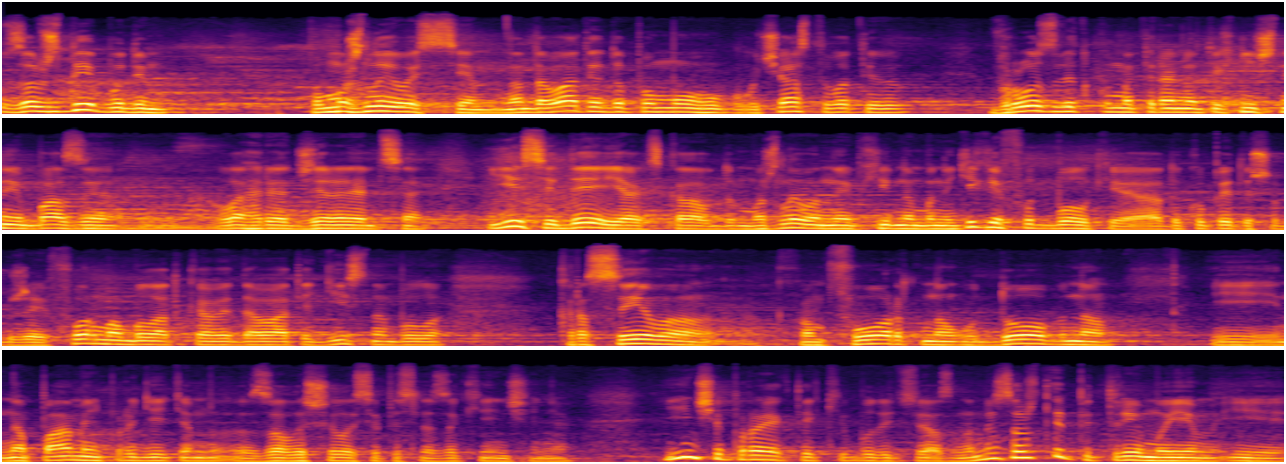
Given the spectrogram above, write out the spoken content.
завжди будемо по можливості надавати допомогу, участвувати в розвитку матеріально-технічної бази лагеря Джерельця. Є ідеї, як сказав, можливо, необхідно не тільки футболки, а докупити, щоб вже і форма була така видавати. Дійсно було красиво, комфортно, удобно. І на пам'ять про дітям залишилося після закінчення. Інші проекти, які будуть зв'язані, ми завжди підтримуємо і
